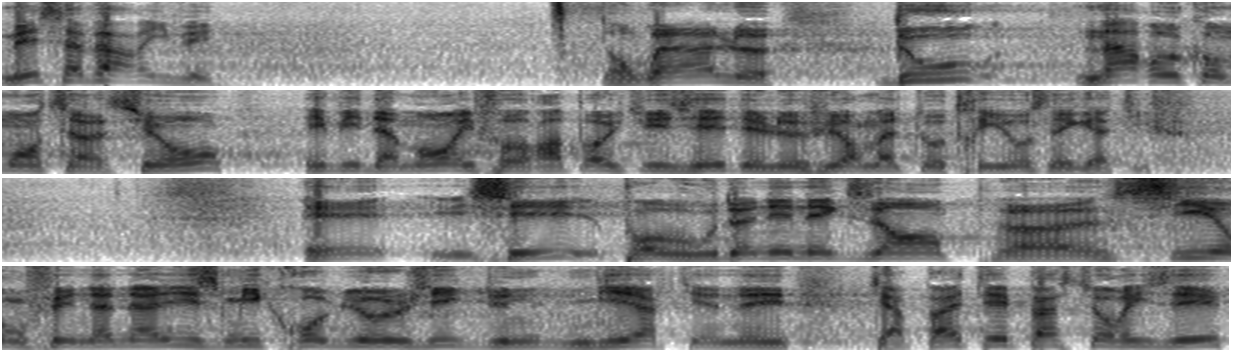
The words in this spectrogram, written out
mais ça va arriver. Donc voilà, d'où ma recommandation. Évidemment, il ne faudra pas utiliser des levures maltotriose négatifs. Et ici, pour vous donner un exemple, euh, si on fait une analyse microbiologique d'une bière qui n'a pas été pasteurisée,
